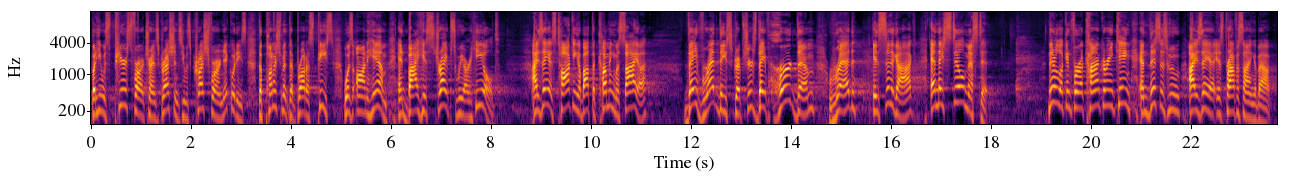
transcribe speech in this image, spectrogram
But he was pierced for our transgressions, he was crushed for our iniquities. The punishment that brought us peace was on him, and by his stripes we are healed. Isaiah is talking about the coming Messiah. They've read these scriptures, they've heard them read in synagogue, and they still missed it. They're looking for a conquering king, and this is who Isaiah is prophesying about.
